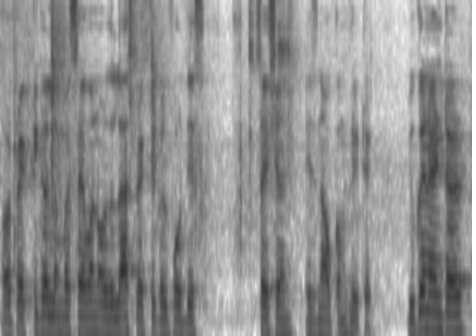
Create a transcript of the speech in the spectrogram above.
our practical number 7 or the last practical for this session is now completed. You can enter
